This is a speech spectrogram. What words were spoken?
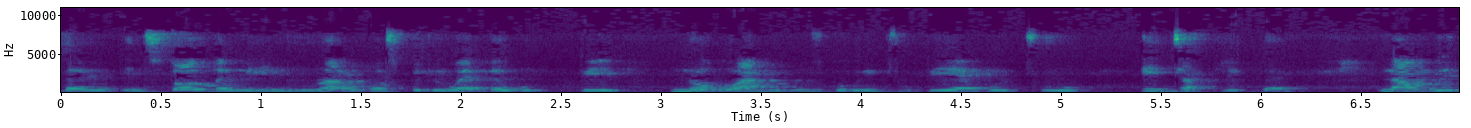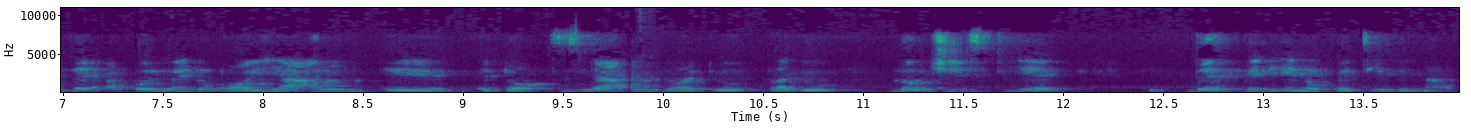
them, install them in rural hospital where there would be no one who's going to be able to interpret them. Now, with the appointment of our young uh, doctors, young radio, radiologists here, they've been innovative enough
